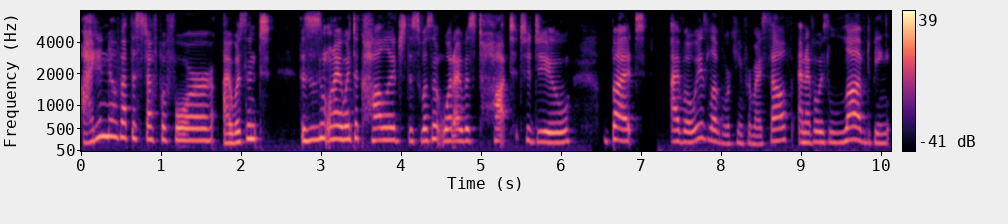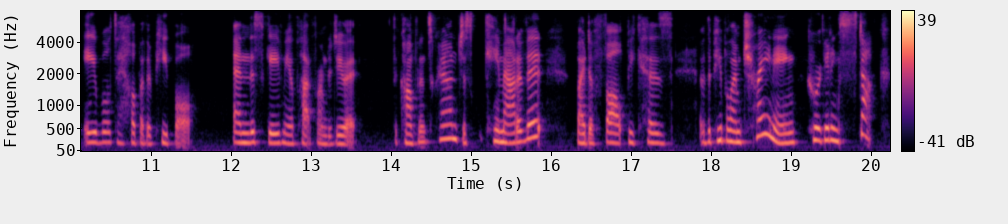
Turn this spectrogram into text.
I didn't know about this stuff before. I wasn't, this isn't when I went to college. This wasn't what I was taught to do. But I've always loved working for myself and I've always loved being able to help other people. And this gave me a platform to do it. The Confidence Crown just came out of it by default because of the people I'm training who are getting stuck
